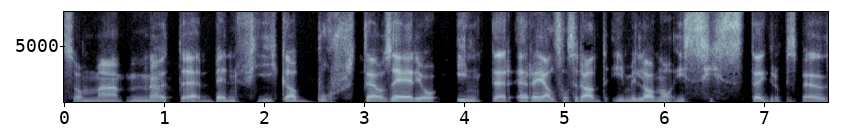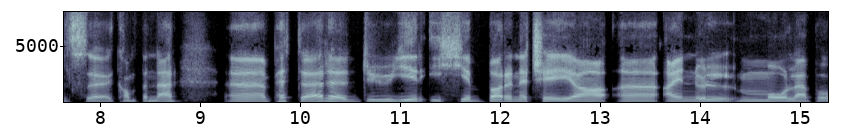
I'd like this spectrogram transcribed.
Som eh, møter Benfica borte. Og så er det jo Inter Real Sociedad i Milano i siste gruppespillskampen der. Petter, du gir ikke Barnechea eh, 1-0-målet på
